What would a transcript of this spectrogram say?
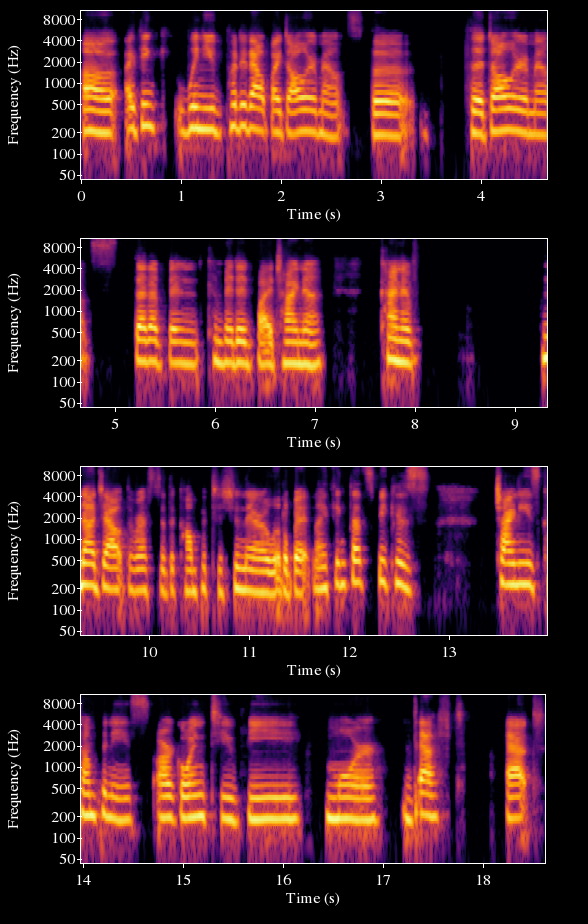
Uh, I think when you put it out by dollar amounts, the the dollar amounts that have been committed by China kind of nudge out the rest of the competition there a little bit. And I think that's because Chinese companies are going to be more deft at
